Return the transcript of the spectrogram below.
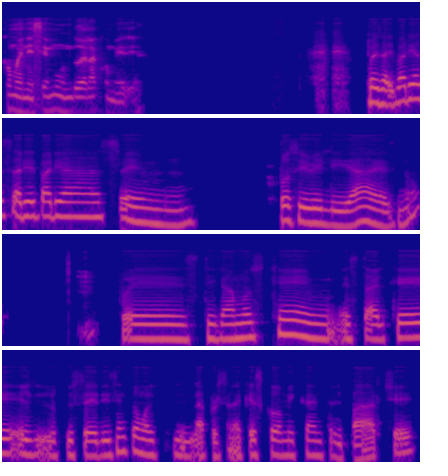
como en ese mundo de la comedia? Pues hay varias, hay varias em, posibilidades, ¿no? Pues digamos que mm, está el que, lo que ustedes dicen como la persona que es cómica entre el parche,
